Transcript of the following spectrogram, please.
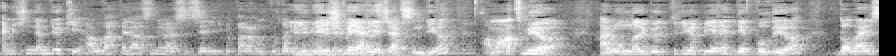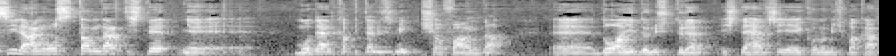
Hem içinden diyor ki Allah belasını versin senin gibi paranın burada benim ne işime yarayacaksın diyor. Evet. Ama atmıyor. Hani onları götürüyor bir yere depoluyor. Dolayısıyla hani o standart işte e, modern kapitalizmin şafağında e, doğayı dönüştüren, işte her şeye ekonomik bakan,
